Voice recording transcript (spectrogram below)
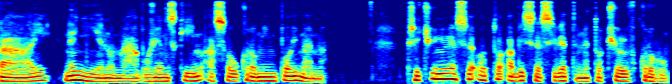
Ráj není jenom náboženským a soukromým pojmem. Přičinuje se o to, aby se svět netočil v kruhu.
